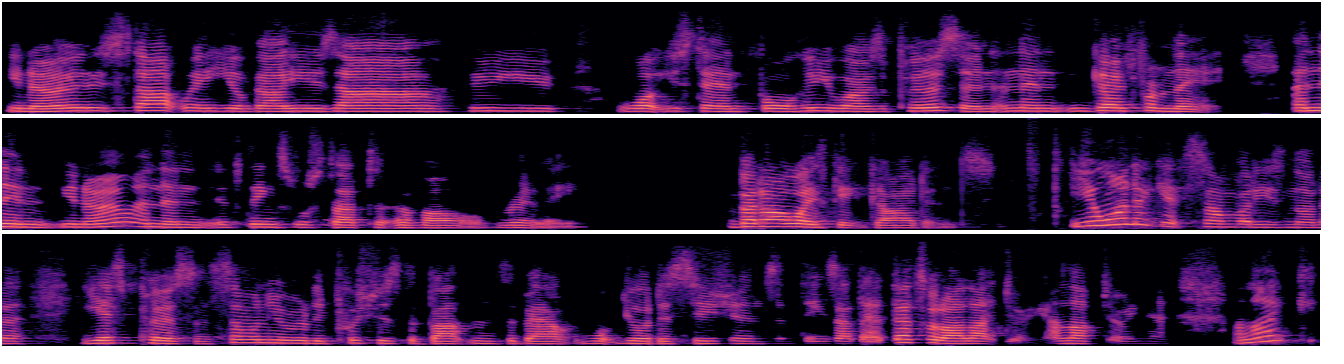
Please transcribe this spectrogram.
You know, start where your values are, who you, what you stand for, who you are as a person, and then go from there. And then you know, and then if things will start to evolve, really. But always get guidance. You want to get somebody who's not a yes person, someone who really pushes the buttons about what your decisions and things like that. That's what I like doing. I love doing that. I like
